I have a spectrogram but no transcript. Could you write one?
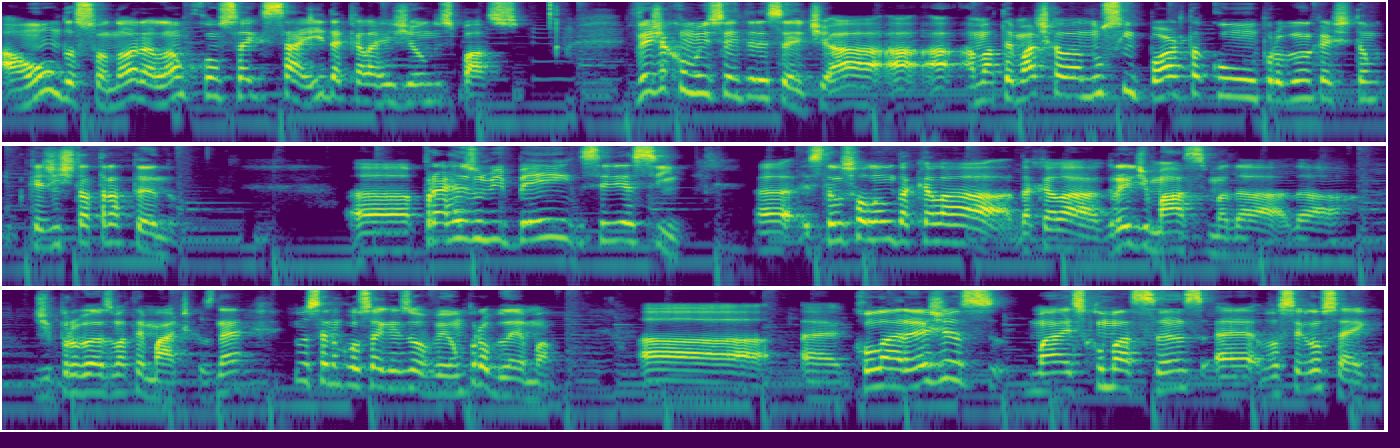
A onda sonora não consegue sair daquela região do espaço. Veja como isso é interessante. A, a, a matemática ela não se importa com o problema que a gente está tratando. Uh, Para resumir bem, seria assim: Uh, estamos falando daquela, daquela grande máxima da, da, de problemas matemáticos, né? Que você não consegue resolver um problema uh, com laranjas, mas com maçãs eh, você consegue.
